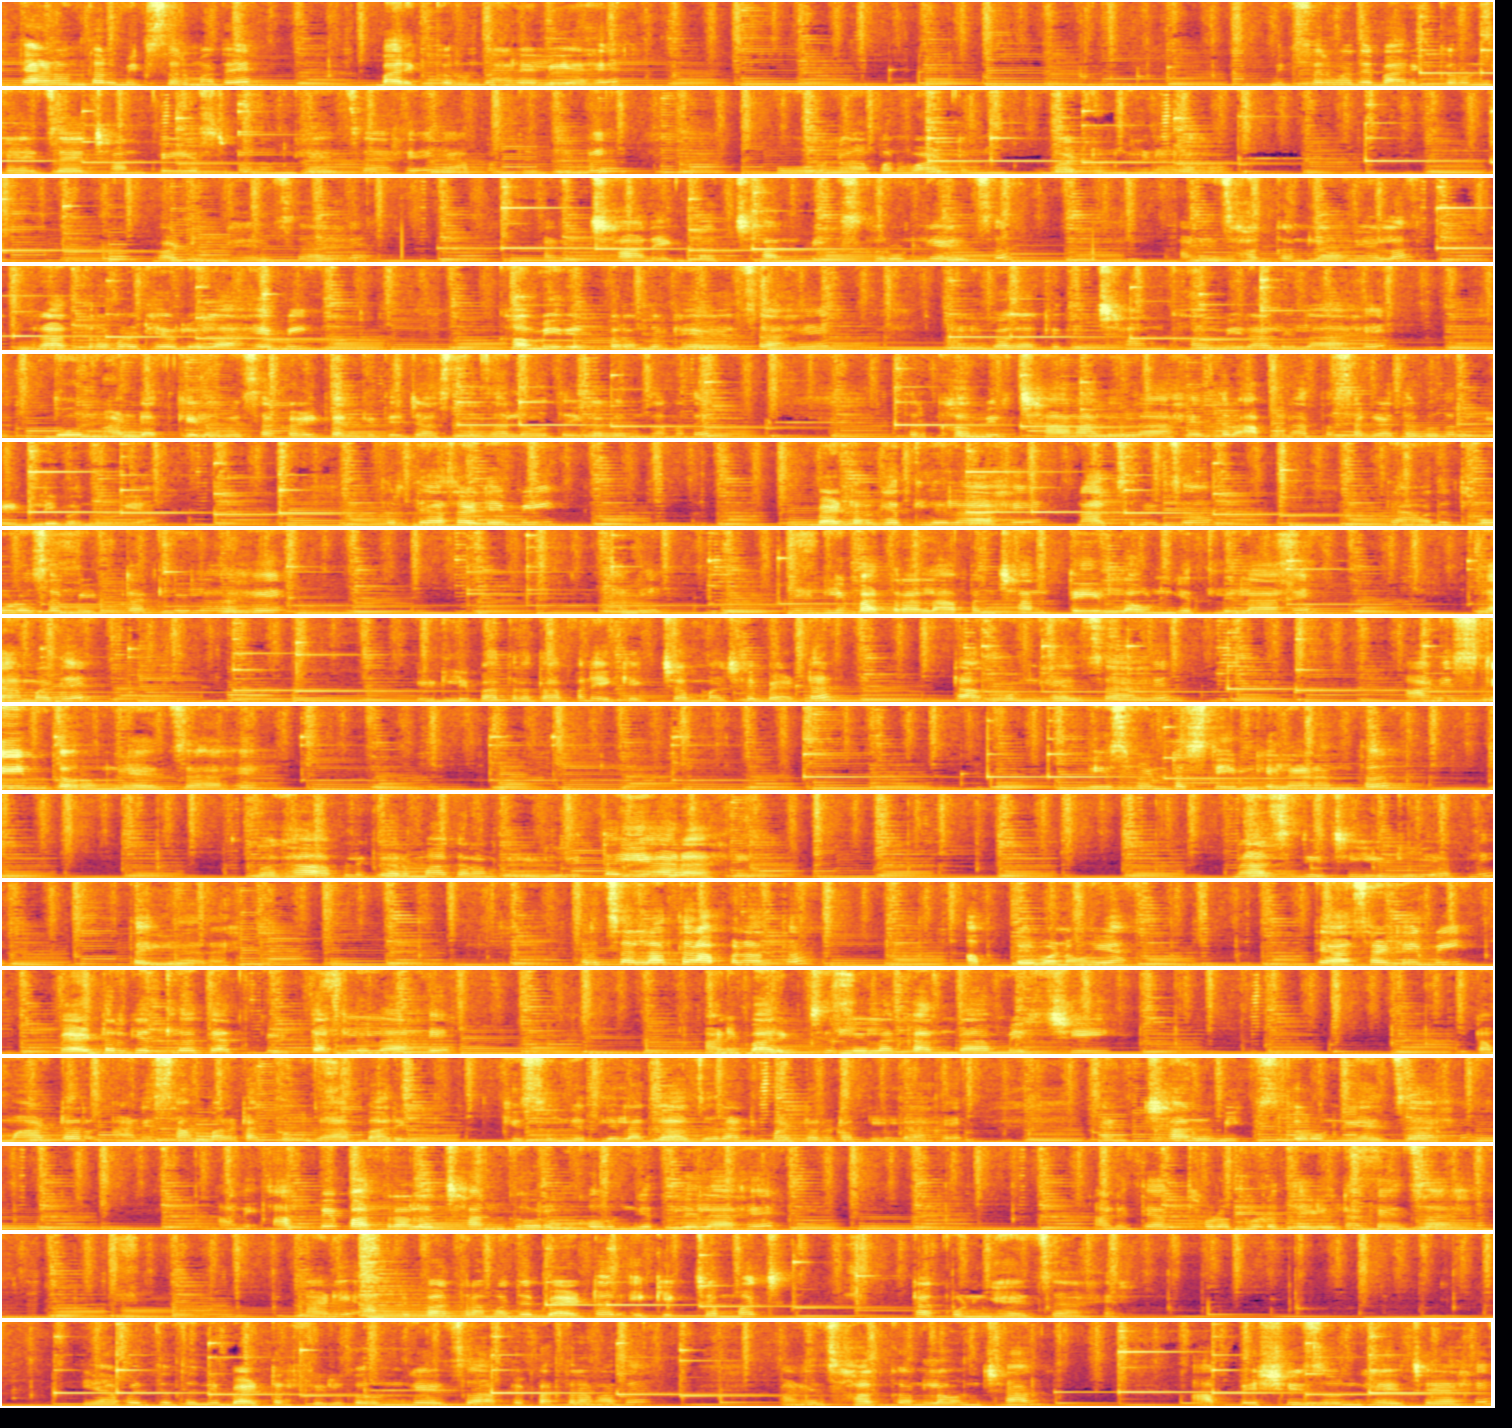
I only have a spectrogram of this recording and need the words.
त्यानंतर मिक्सरमध्ये बारीक करून राहिलेली आहे. मिक्सरमध्ये बारीक करून घ्यायचं आहे छान पेस्ट बनवून घ्यायचं आहे. या पद्धतीने पूर्ण आपण वाटून वाटून घेणार आहोत. वाटून घ्यायचं आहे. आणि छान एकदा छान मिक्स करून घ्यायचं. आणि झाकण लावून याला रात्रभर ठेवलेलं आहे मी. खमीर येतपर्यंत ठेवायचं आहे. आणि बघा किती छान खमीर आलेलं आहे. दोन भांड्यात केलं मी सकाळी कारण की ते जास्त झालं होतं एका गंजामध्ये. तर खमीर छान आलेलं आहे. तर आपण आता सगळ्यात अगोदर इडली बनवूया. तर त्यासाठी मी बॅटर घेतलेलं आहे नाचणीचं. त्यामध्ये थोडंसं मीठ टाकलेलं आहे. आणि इडली पात्राला आपण छान तेल लावून घेतलेलं आहे. त्यामध्ये इडली पात्रात आपण एक एक चम्मच हे बॅटर टाकून घ्यायचं आहे. आणि स्टीम करून घ्यायचं आहे. वीस मिनटं स्टीम केल्यानंतर बघा आपले गरमागरम इडली तयार आहे. नाचणीची इडली आपली तयार आहे. तर चला तर आपण आता आप्पे बनवूया. त्यासाठी मी बॅटर घेतलं त्यात पीठ टाकलेलं आहे. आणि बारीक चिरलेला कांदा मिरची टमाटर आणि सांबार टाकून गा बारीक किसून घेतलेला गाजर आणि मटर टाकलेलं आहे. आणि छान मिक्स करून घ्यायचं आहे. आणि आप्पे पात्राला छान गरम करून घेतलेलं आहे. आणि त्यात थोडं थोडं तेल टाकायचं आहे. आणि आप्पे पात्रामध्ये बॅटर एक एक चम्मच टाकून घ्यायचं आहे. या पद्धतीने बॅटर फिल करून घ्यायचं आपे पात्रामध्ये. आणि झाकण लावून छान आप्पे शिजवून घ्यायचे आहे.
